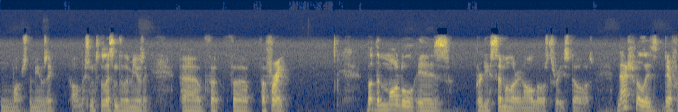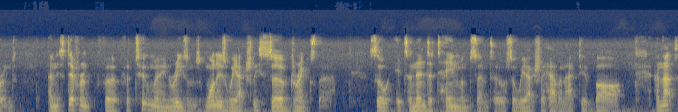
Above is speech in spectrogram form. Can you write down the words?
and watch the music or listen to listen to the music uh, for, for for free. But the model is pretty similar in all those three stores. Nashville is different, and it's different for, for two main reasons. One is we actually serve drinks there. So it's an entertainment center, so we actually have an active bar. And that's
